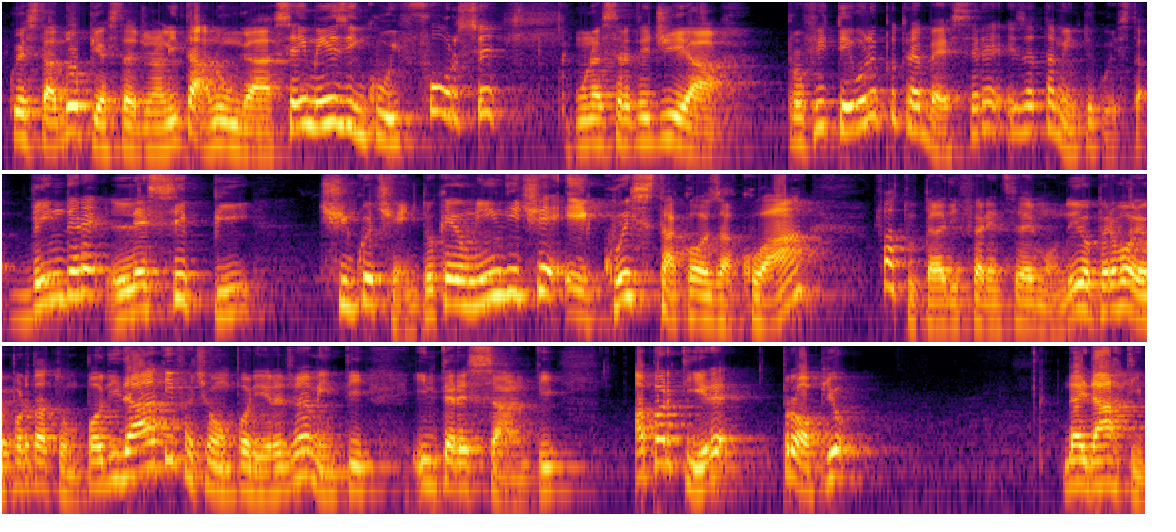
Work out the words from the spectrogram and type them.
Questa doppia stagionalità lunga sei mesi in cui forse una strategia profittevole potrebbe essere esattamente questa, vendere l'SP 500, che è un indice e questa cosa qua fa tutta la differenza del mondo. Io per voi ho portato un po' di dati, facciamo un po' di ragionamenti interessanti, a partire proprio dai dati.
